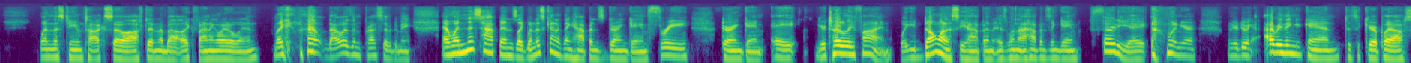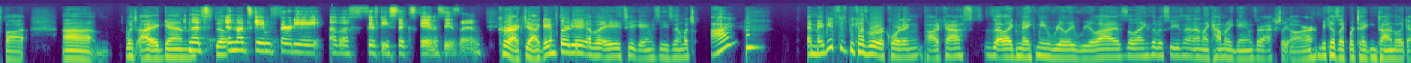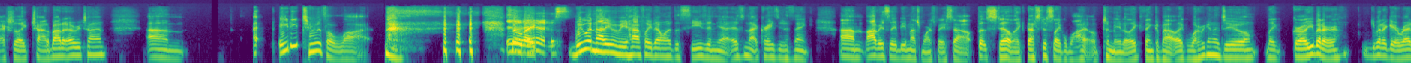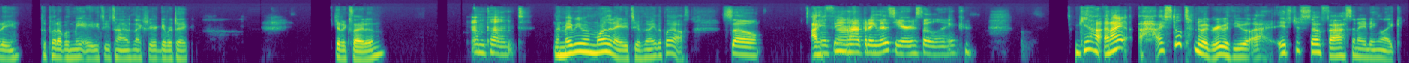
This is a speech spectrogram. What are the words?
when this team talks so often about like finding a way to win. Like that, that was impressive to me. And when this happens, like when this kind of thing happens during game three, during game eight, you're totally fine. What you don't want to see happen is when that happens in game 38, when you're when you're doing everything you can to secure a playoff spot. Um, which I again And that's still and that's game 38 of a 56 game season. Correct. Yeah. Game 38 of an 82 game season, which I, and maybe it's just because we're recording podcasts that like make me really realize the length of a season and like how many games there actually are because like we're taking time to like actually like chat about it every time. Um, 82 is a lot. so like is. we would not even be halfway done with the season yet. Isn't that crazy to think? Um, obviously it'd be much more spaced out, but still, like that's just like wild to me to like think about like what are we gonna do? Like, girl, you better you better get ready to put up with me 82 times next year, give or take. Get excited. I'm pumped. And maybe even more than 82 if they make the playoffs. So I it's think not happening this year. So like yeah and i i still tend to agree with you it's just so fascinating like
